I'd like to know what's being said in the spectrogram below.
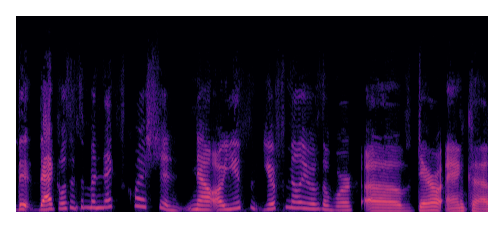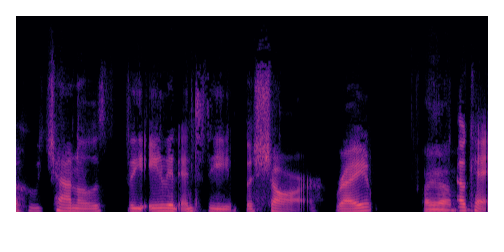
th- that goes into my next question. Now, are you you're familiar with the work of Darryl Anka, who channels the alien entity Bashar, right? I am. Okay.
